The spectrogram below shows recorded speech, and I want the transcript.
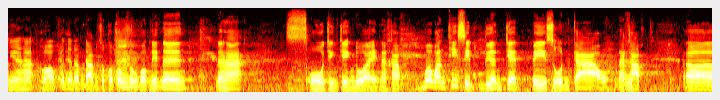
เนี่ยฮะขอบก็จะดำๆสกปรกสกปรกนิดนึงนะฮะโอ้จริง ๆ ด้วยนะครับ เมื่อวันที่ 10 เดือน 7 ปี 09 นะครับเอ่อ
